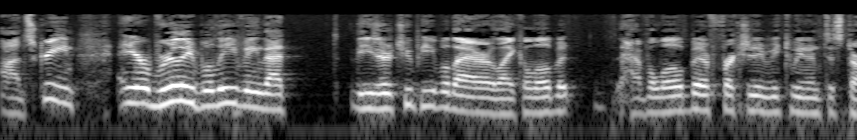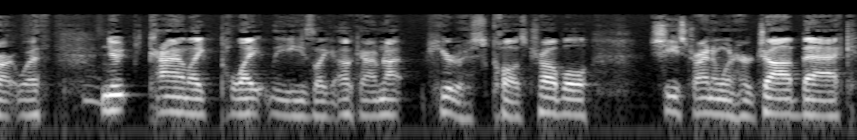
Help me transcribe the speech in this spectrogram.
on screen, and you're really believing that these are two people that are like a little bit have a little bit of friction in between them to start with. Newt kind of like politely, he's like, "Okay, I'm not here to cause trouble." She's trying to win her job back,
